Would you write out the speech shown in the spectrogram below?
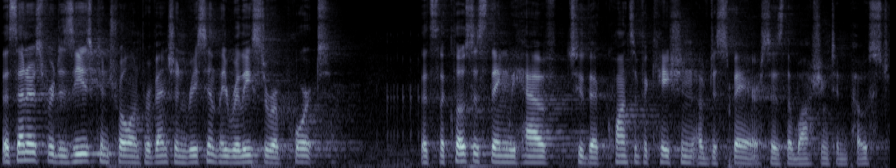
The Centers for Disease Control and Prevention recently released a report that's the closest thing we have to the quantification of despair, says the Washington Post.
